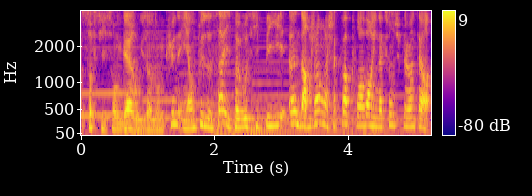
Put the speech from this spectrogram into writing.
sauf s'ils sont en guerre ou ils en ont qu'une, et en plus de ça, ils peuvent aussi payer un d'argent à chaque fois pour avoir une action supplémentaire.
